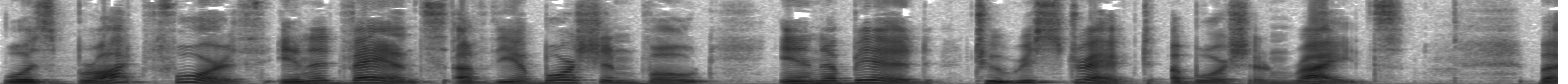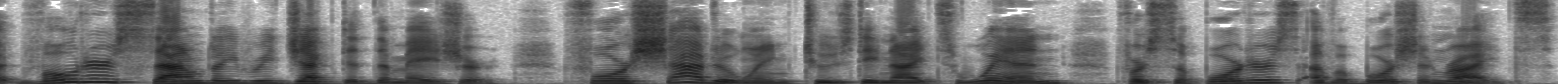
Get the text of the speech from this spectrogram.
was brought forth in advance of the abortion vote in a bid to restrict abortion rights. But voters soundly rejected the measure, foreshadowing Tuesday night's win for supporters of abortion rights.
